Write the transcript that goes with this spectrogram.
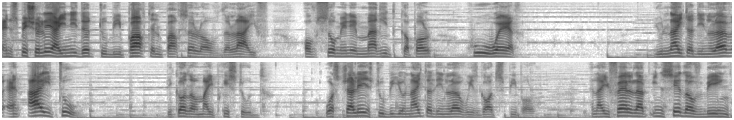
And especially I needed to be part and parcel of the life of so many married couples who were united in love, and I too, because of my priesthood, was challenged to be united in love with God's people. And I felt that instead of being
